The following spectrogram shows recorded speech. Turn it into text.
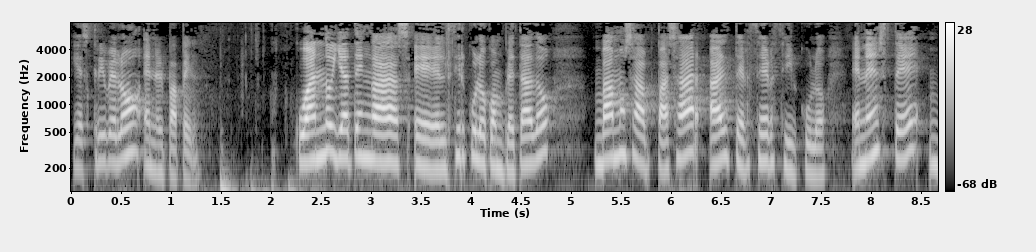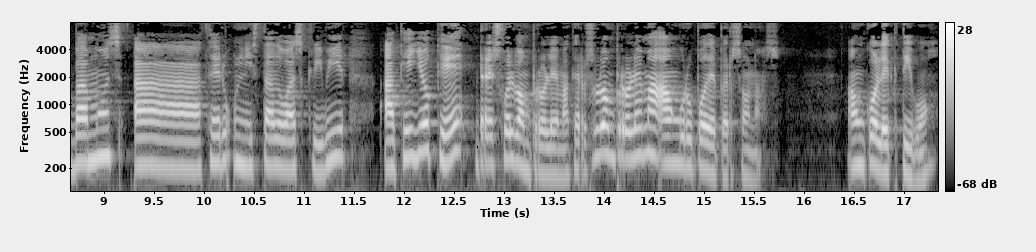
y escríbelo en el papel. Cuando ya tengas eh, el círculo completado, vamos a pasar al tercer círculo. En este vamos a hacer un listado a escribir aquello que resuelva un problema, que resuelva un problema a un grupo de personas, a un colectivo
